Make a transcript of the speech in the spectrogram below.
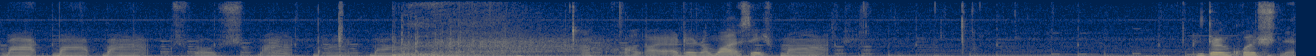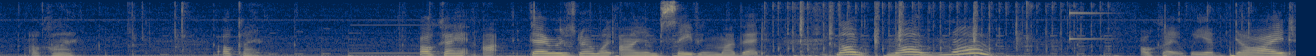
smack, smack, smack, so smack, smack, smack. I, I, I don't know why I say smack. Don't question it. Okay. Okay. Okay, I, there is no way I am saving my bed. No, no, no! Okay, we have died,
